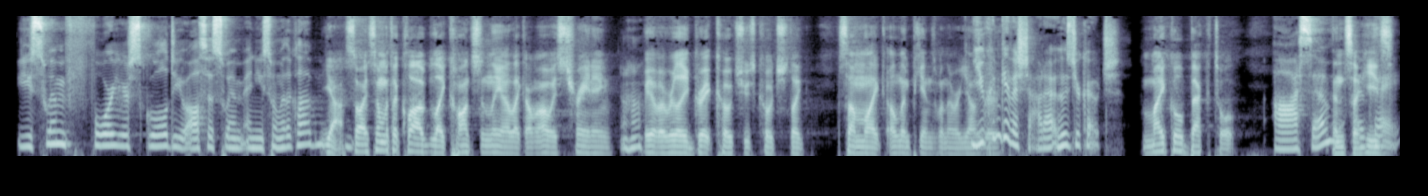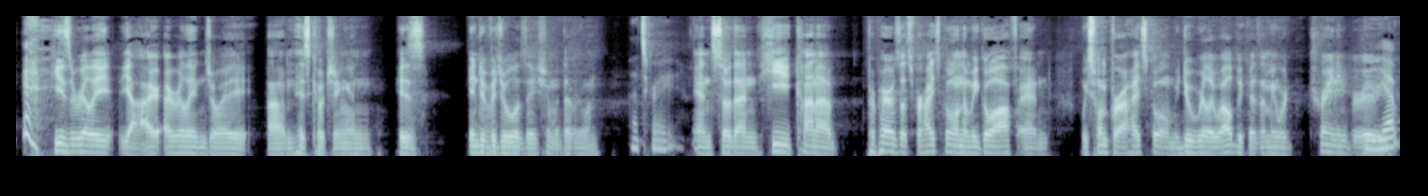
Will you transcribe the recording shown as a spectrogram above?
You swim for your school. Do you also swim and you swim with a club? Yeah, so I swim with a club like constantly. I like I'm always training. Uh-huh. We have a really great coach who's coached like some like Olympians when they were younger. You can give a shout out. Who's your coach? Michael Bechtold. Awesome. And so okay. he's he's really yeah I, I really enjoy um, his coaching and his individualization with everyone. That's great. And so then he kind of prepares us for high school, and then we go off and we swim for our high school, and we do really well because I mean we're training very yep.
